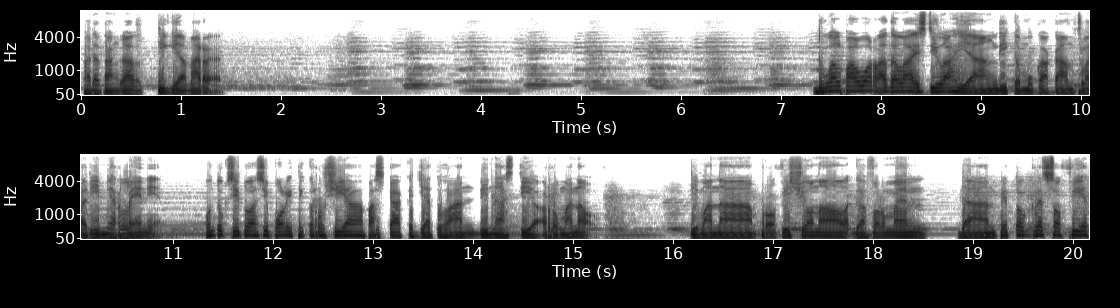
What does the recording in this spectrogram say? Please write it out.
pada tanggal 3 Maret. Dual power adalah istilah yang dikemukakan Vladimir Lenin untuk situasi politik Rusia pasca kejatuhan dinasti Romanov, di mana profesional government dan Petrograd Soviet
